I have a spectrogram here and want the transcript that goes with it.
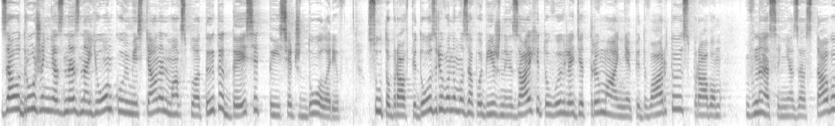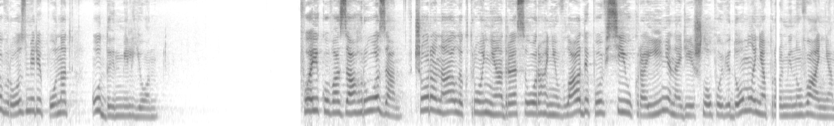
За одруження з незнайомкою містянин мав сплатити 10 тисяч доларів. Суд обрав підозрюваному запобіжний захід у вигляді тримання під вартою з правом внесення застави в розмірі понад 1 мільйон. Фейкова загроза. Вчора на електронні адреси органів влади по всій Україні надійшло повідомлення про мінування.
